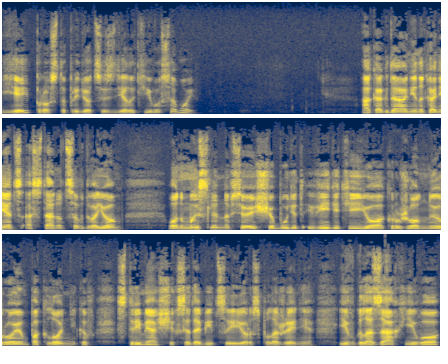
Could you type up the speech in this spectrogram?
ей просто придется сделать его самой. А когда они, наконец, останутся вдвоем, он мысленно все еще будет видеть ее, окруженную роем поклонников, стремящихся добиться ее расположения, и в глазах его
